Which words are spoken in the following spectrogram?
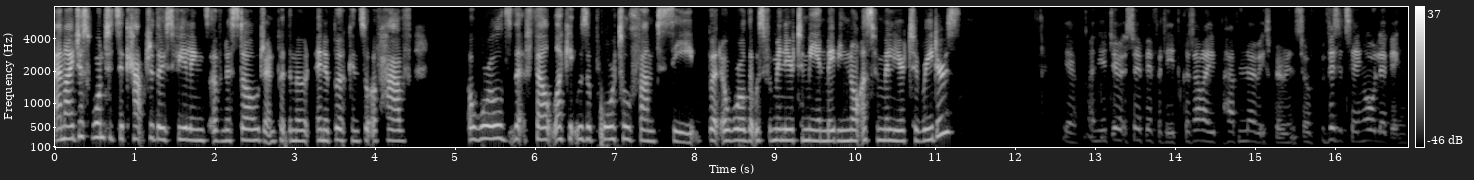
and I just wanted to capture those feelings of nostalgia and put them in a book and sort of have a world that felt like it was a portal fantasy, but a world that was familiar to me and maybe not as familiar to readers. Yeah, and you do it so vividly because I have no experience of visiting or living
